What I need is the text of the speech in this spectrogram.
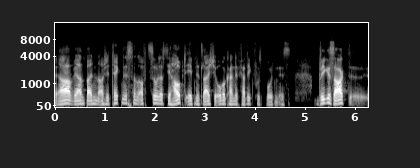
Ja, während bei den Architekten ist dann oft so, dass die Hauptebene gleich die Oberkante Fertigfußboden ist. Wie gesagt, äh,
